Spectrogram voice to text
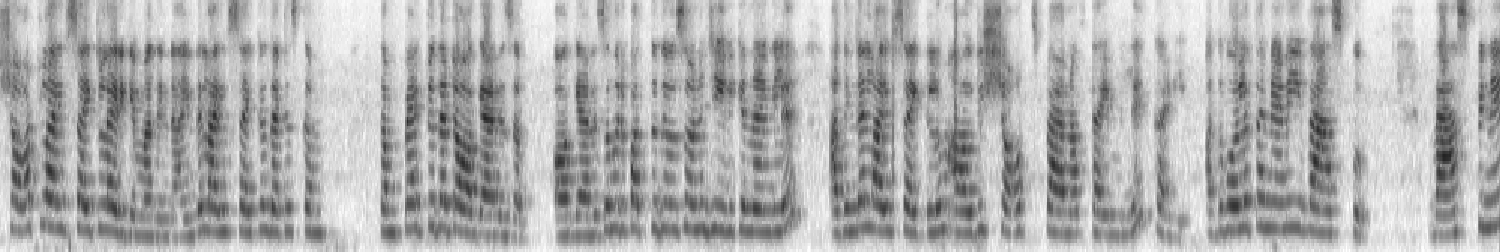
short life cycle ആയിരിക്കും അതിന്റെ അതിന്റെ life cycle that is compared to that organism organism ഒരു പത്ത് ദിവസമാണ് ജീവിക്കുന്നതെങ്കിൽ അതിന്റെ ലൈഫ് സൈക്കിളും ആ ഒരു ഷോർട്ട് സ്പാൻ ഓഫ് ടൈമിൽ കഴിയും. അതുപോലെ തന്നെയാണ് ഈ വാസ്പും വാസ്പിന്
